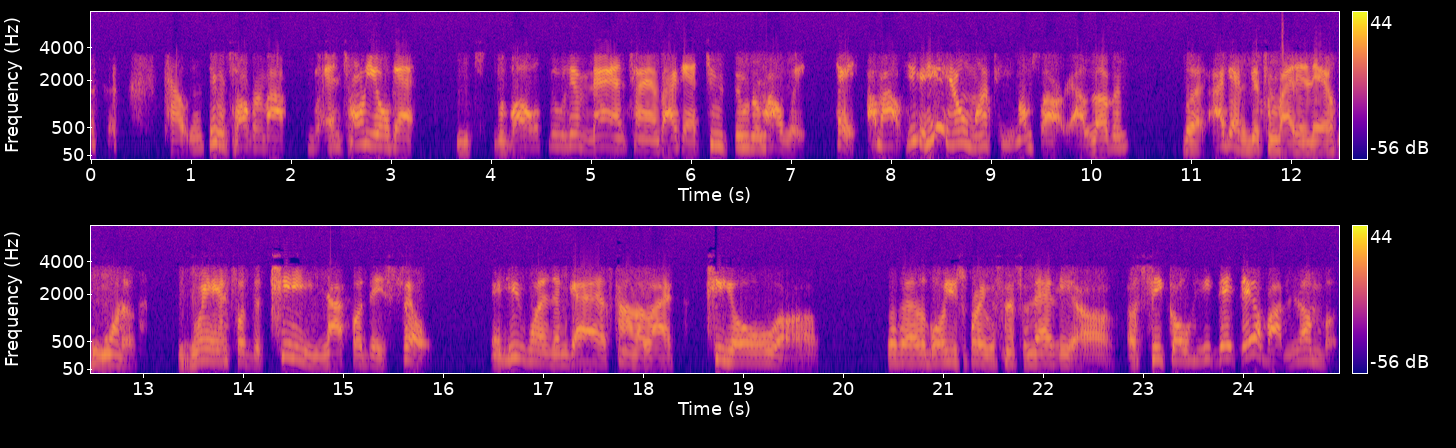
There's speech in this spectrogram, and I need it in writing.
pouting. He was talking about Antonio got the ball through him nine times. I got two through to my way. Hey, I'm out. He, he ain't on my team. I'm sorry. I love him, but I got to get somebody in there who want to win for the team, not for themselves. And he's one of them guys, kind of like T.O., uh, the other boy used to play with Cincinnati, uh, Asico. He, they, they're about numbers.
